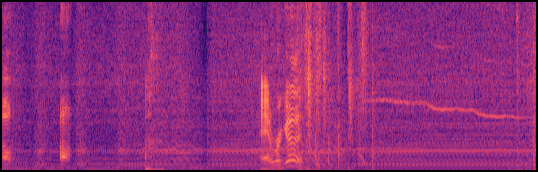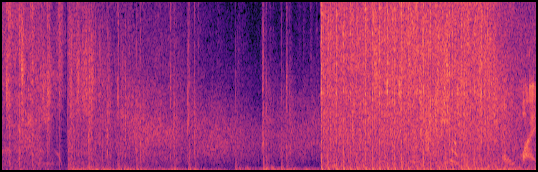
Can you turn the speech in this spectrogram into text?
Oh, oh. And we're good. Oh my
